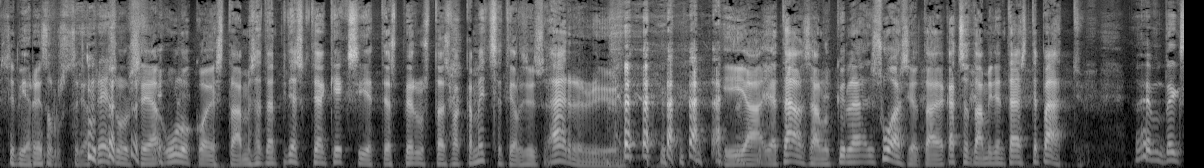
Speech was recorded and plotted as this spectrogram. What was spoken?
Se vie resursseja. Resursseja ulkoistaa. Me sanotaan, että pitäisikö teidän keksiä, että jos perustaisi vaikka metsäteollisuus ry. ja, ja tämä on saanut kyllä suosiota ja katsotaan, miten tämä sitten päättyy. Ei, mutta eikö,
